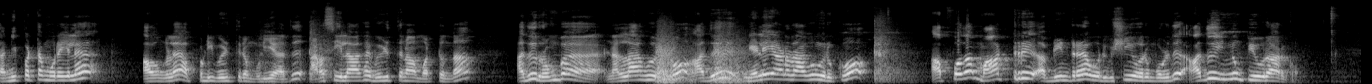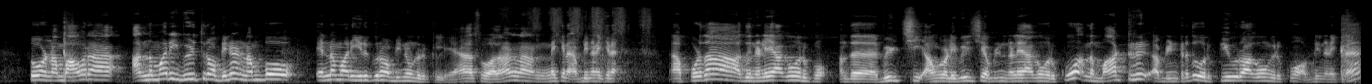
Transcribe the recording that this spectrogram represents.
தனிப்பட்ட முறையில் அவங்கள அப்படி வீழ்த்திட முடியாது. அரசியலாக வீழ்த்தினா மட்டும்தான் அது ரொம்ப நல்லாவும் இருக்கும். அது நிலையானதாகவும் இருக்கும். அப்போதான் மாற்று அப்படின்ற ஒரு விஷயம் வரும்பொழுது அது இன்னும் பியூராக இருக்கும். ஸோ நம்ம அவரை அந்த மாதிரி வீழ்த்துறோம் அப்படின்னா நம்ம என்ன மாதிரி இருக்கிறோம் அப்படின்னு ஒன்று இருக்கு இல்லையா? ஸோ அதனால் நான் நினைக்கிறேன் அப்படின்னு நினைக்கிறேன். அப்போதான் அது நிலையாகவும் இருக்கும். அந்த வீழ்ச்சி அவங்களுடைய வீழ்ச்சி அப்படின்னு நிலையாகவும் இருக்கும். அந்த மாற்று அப்படின்றது ஒரு பியூராகவும் இருக்கும் அப்படின்னு நினைக்கிறேன்.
